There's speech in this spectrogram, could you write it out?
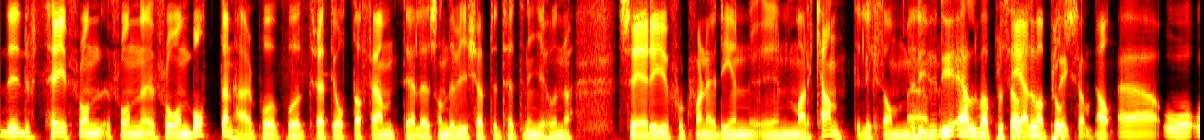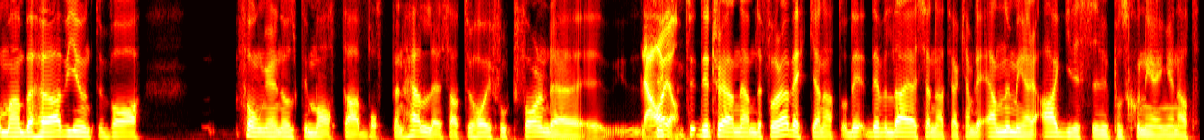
det säger från, från, från botten här på, på 38,50 eller som det vi köpte 3900 så är det ju fortfarande det är en, en markant liksom. Det, det är 11 procent upp plus. liksom. Ja. Uh, och, och, man behöver ju inte vara fånga den ultimata botten heller, så att du har ju fortfarande... Eh, ja, ja. Det tror jag nämnde förra veckan, att, och det, det, är väl där jag känner att jag kan bli ännu mer aggressiv i positioneringen. att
